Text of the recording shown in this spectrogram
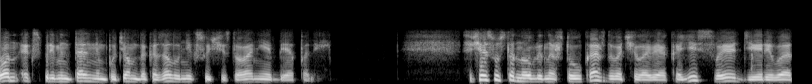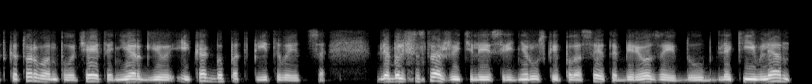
Он экспериментальным путем доказал у них существование биополей. Сейчас установлено, что у каждого человека есть свое дерево, от которого он получает энергию и как бы подпитывается. Для большинства жителей среднерусской полосы это береза и дуб, для киевлян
